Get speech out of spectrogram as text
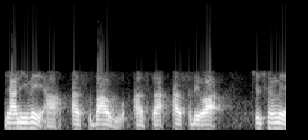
压力位啊二四八五、二三、二四六二，支撑位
